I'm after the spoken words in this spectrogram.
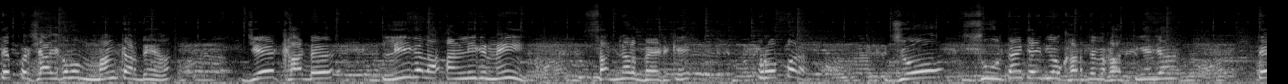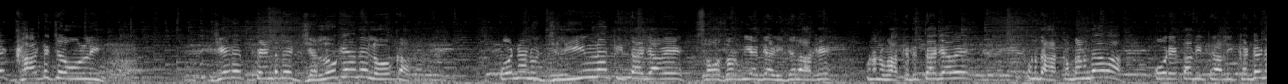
ਤੇ ਪ੍ਰਸ਼ਾਸਨ ਕੋਲੋਂ ਮੰਗ ਕਰਦੇ ਆ ਜੇ ਖੱਡ ਲੀਗਲ ਆ, ਅਨਲੀਗਲ ਨਹੀਂ, ਸਾਡੇ ਨਾਲ ਬੈਠ ਕੇ ਪ੍ਰੋਪਰ ਜੋ ਸਹੂਲਤਾਂ ਚਾਹੀਦੀਆਂ ਉਹ ਖੱਡ ਤੇ ਵਿਖਾਤੀਆਂ ਜਾਣ ਤੇ ਖੱਡ ਚਲਾਉਣ ਲਈ ਜਿਹੜੇ ਪਿੰਡ ਦੇ ਜੱਲੋਕਿਆਂ ਦੇ ਲੋਕ ਆ, ਉਹਨਾਂ ਨੂੰ ਜਲੀਲ ਨਾ ਕੀਤਾ ਜਾਵੇ 100 100 ਰੁਪਏ ਦਿਹਾੜੀ ਤੇ ਲਾ ਕੇ ਉਹਨਾਂ ਨੂੰ ਹੱਕ ਦਿੱਤਾ ਜਾਵੇ, ਉਹਨਾਂ ਦਾ ਹੱਕ ਬਣਦਾ ਵਾ ਉਹ ਰੇਤਾ ਦੀ ਟਰਾਲੀ ਕੱਢਣ,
